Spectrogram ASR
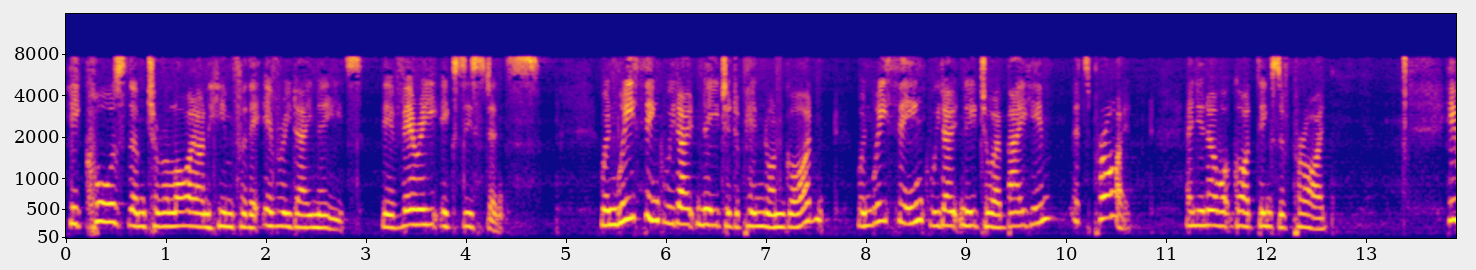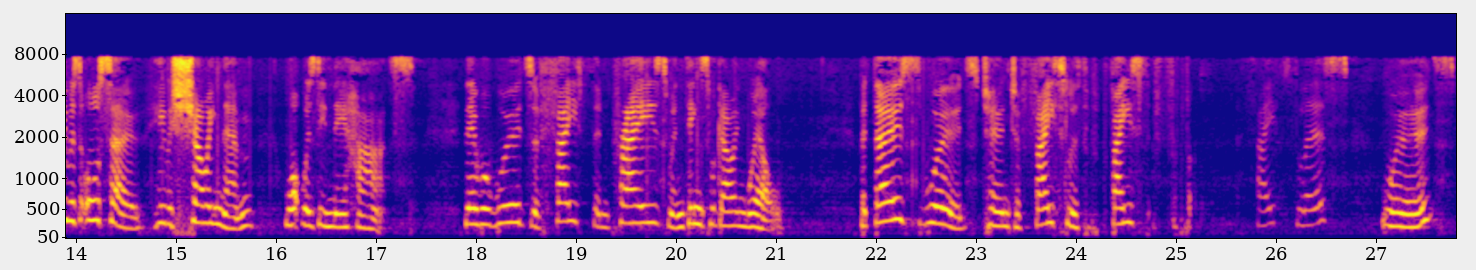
He caused them to rely on him for their everyday needs, their very existence. When we think we don't need to depend on God, when we think we don't need to obey Him, it's pride. And you know what God thinks of pride. He was also, He was showing them what was in their hearts. There were words of faith and praise when things were going well. But those words turned to faithless, faith, faithless words,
